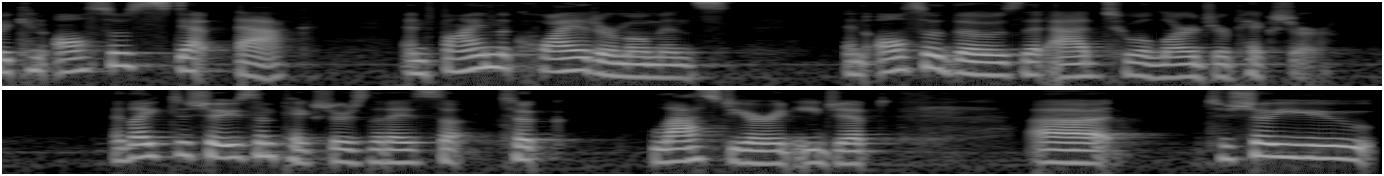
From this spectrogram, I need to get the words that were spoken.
but can also step back and find the quieter moments and also those that add to a larger picture. I'd like to show you some pictures that I took last year in Egypt uh, to show you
